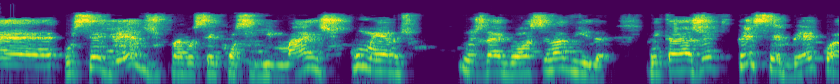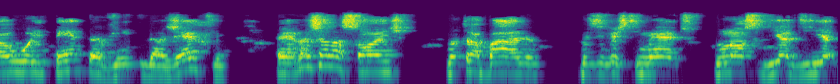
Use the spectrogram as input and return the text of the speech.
É, os segredos para você conseguir mais com menos nos negócios e na vida. Então, a gente perceber qual é o 80-20 da gente é, nas relações, no trabalho, nos investimentos, no nosso dia a dia.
